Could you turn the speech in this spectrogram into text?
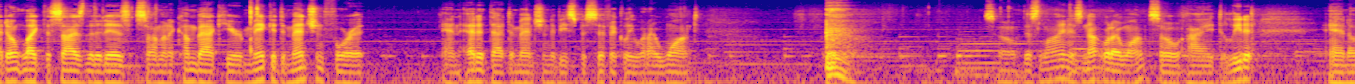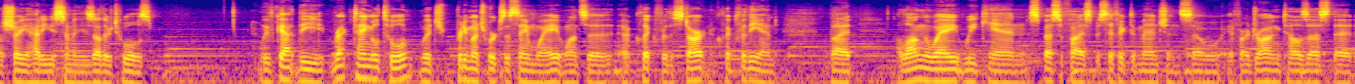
I don't like the size that it is, so I'm going to come back here, make a dimension for it, and edit that dimension to be specifically what I want. so this line is not what I want, so I delete it, and I'll show you how to use some of these other tools. We've got the rectangle tool, which pretty much works the same way. It wants a, a click for the start and a click for the end, but Along the way, we can specify specific dimensions. So if our drawing tells us that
